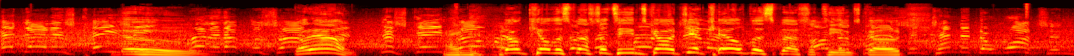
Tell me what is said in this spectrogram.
And that is Kazee No. running up the sideline. Go down. This game's I know. over. Don't kill the special Pittsburgh teams coach. You killed the special on the teams coach. Intended to Watson.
